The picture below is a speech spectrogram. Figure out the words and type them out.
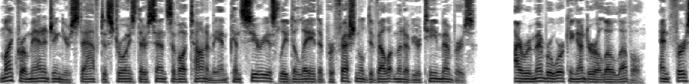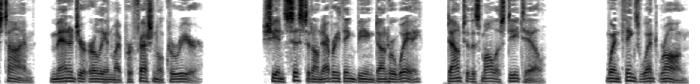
Micromanaging your staff destroys their sense of autonomy and can seriously delay the professional development of your team members. I remember working under a low-level, and first-time, manager early in my professional career. She insisted on everything being done her way, down to the smallest detail. When things went wrong,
